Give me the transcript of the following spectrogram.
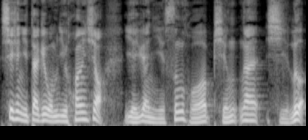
谢谢你带给我们的欢笑，也愿你生活平安喜乐。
